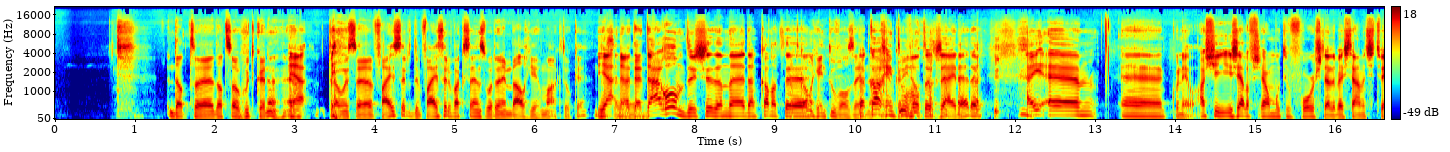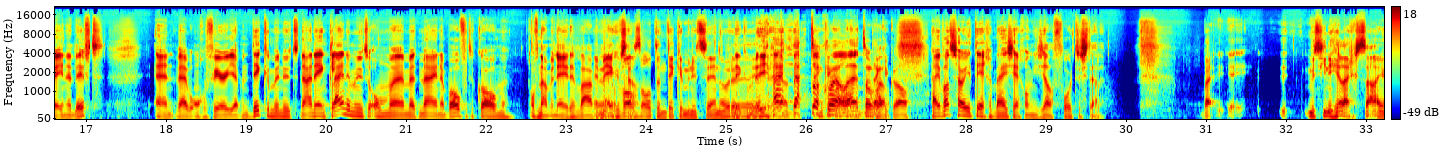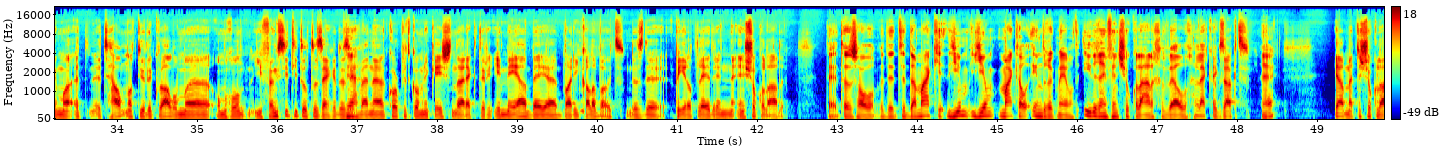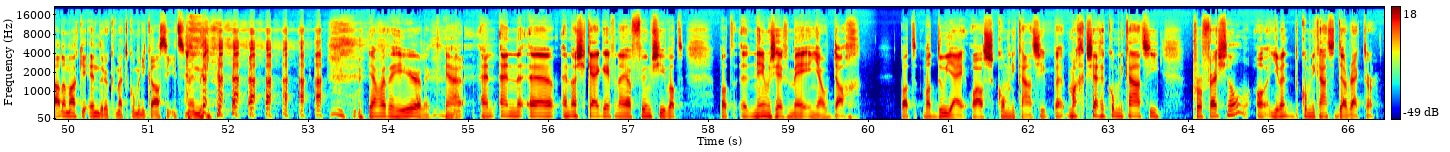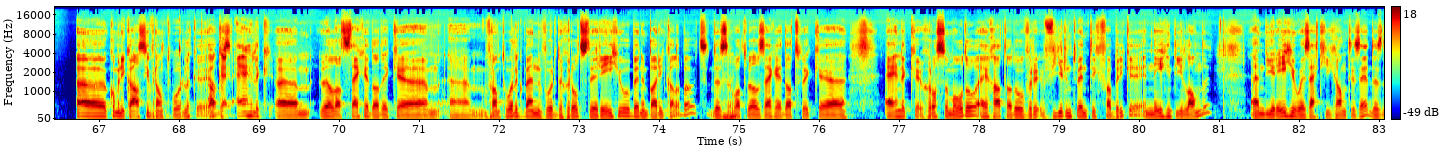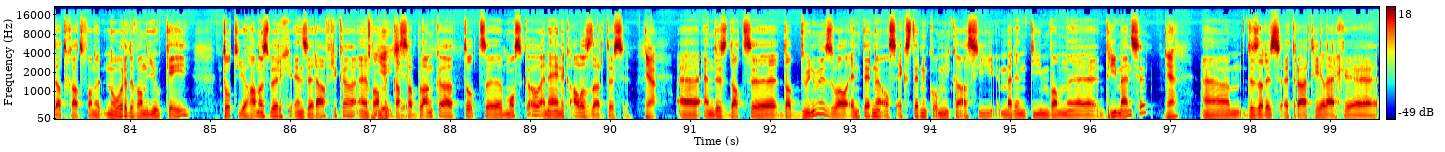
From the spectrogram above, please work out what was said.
Dat, eh, dat zou goed kunnen. Ja. Trouwens, eh, Pfizer, de Pfizer-vaccins worden in België gemaakt ook. Hè. Dus, ja, nou, eh, da- daarom. Dus dan, dan kan het... dat kan geen toeval zijn. Dat kan geen toeval terug zijn. Hè? Hey, ehm eh, Cornel, als je jezelf zou moeten voorstellen. Wij staan met z'n tweeën in de lift. En we hebben ongeveer, je hebt een dikke minuut, nou nee, een kleine minuut om eh, met mij naar boven te komen. Of naar beneden, waar we In mijn geval zal het een dikke minuut zijn hoor. Dikke Eh, minuut. Ja, toch wel, hè? Toch wel. wel. Hey, wat zou je tegen mij zeggen om jezelf voor te stellen? Maar, eh, misschien heel erg saai, maar het, het helpt natuurlijk wel om, om gewoon je functietitel te zeggen. Dus Ja. ik ben Corporate Communication Director EMEA bij Barry Callebaut. Dus de wereldleider in, in chocolade. Dat dat is al, dit, daar maak je, hier, hier maak je al indruk mee, want iedereen vindt chocolade geweldig en lekker. Exact. Hè? Ja, met de chocolade maak je indruk, met communicatie iets minder. Ja, wat heerlijk. Ja. Ja. En, en, eh, en als je kijkt even naar jouw functie, wat, wat, eh, neem eens even mee in jouw dag. Wat, wat doe jij als communicatie? eh, Mag ik zeggen communicatie professional? Oh, je bent communicatie director. Eh, communicatieverantwoordelijke. Ja. Dus eigenlijk ehm, wil dat zeggen dat ik ehm, ehm, verantwoordelijk ben voor de grootste regio binnen Barry Callebaut. Dus Mhm. wat wil zeggen dat ik eh, eigenlijk grosso modo, hij gaat dat over 24 fabrieken in 19 landen. En die regio is echt gigantisch. Hè? Dus dat gaat van het noorden van de UK tot Johannesburg in Zuid-Afrika en van Jeetje. Casablanca tot eh, Moskou en eigenlijk alles daartussen. Ja. Eh, en dus dat, eh, dat doen we, zowel interne als externe communicatie, met een team van drie mensen. Ja. Ehm, dus dat is uiteraard heel erg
